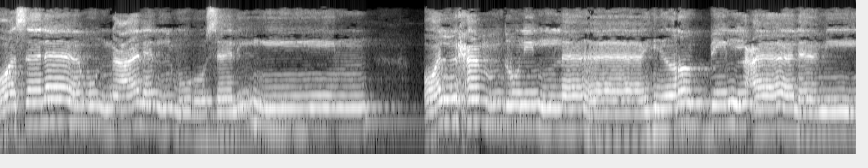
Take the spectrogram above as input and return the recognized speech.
وسلام على المرسلين. والحمد لله رب العالمين.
